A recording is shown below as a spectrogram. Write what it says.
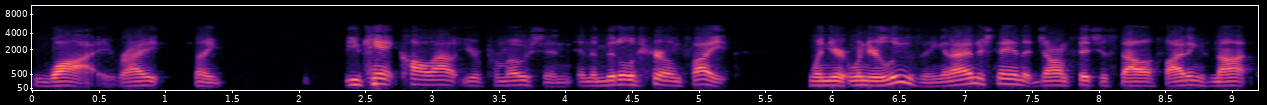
why, right? Like, you can't call out your promotion in the middle of your own fight when you're when you're losing. And I understand that John Fitch's style of fighting is not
